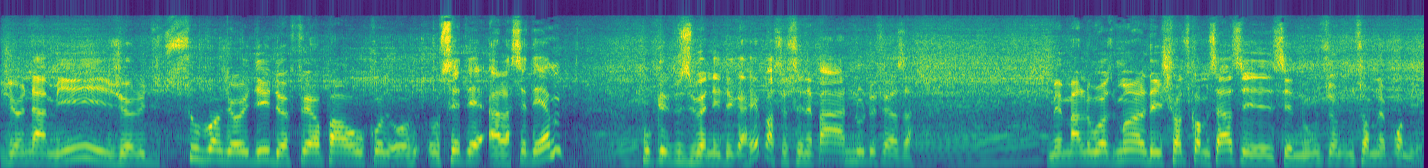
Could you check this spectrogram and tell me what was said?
J'ai un ami, je lui dis, souvent je lui dis de faire part au, à la CDM pour qu'ils puissent venir dégager parce que ce n'est pas à nous de faire ça. Mais malheureusement, des choses comme ça, c'est nous, nous sommes les premiers.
